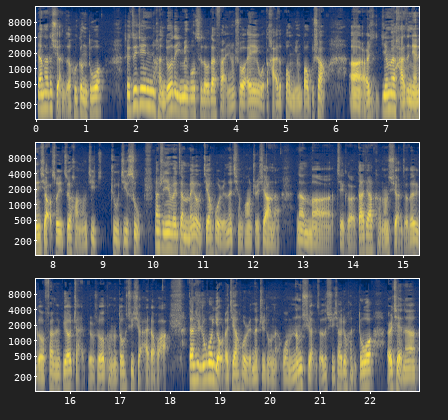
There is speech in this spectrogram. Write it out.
让他的选择会更多。所以最近很多的移民公司都在反映说，哎，我的孩子报名报不上。啊，而因为孩子年龄小，所以最好能寄住寄宿。那是因为在没有监护人的情况之下呢，那么这个大家可能选择的这个范围比较窄，比如说可能都去选爱德华。但是如果有了监护人的制度呢，我们能选择的学校就很多，而且呢，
